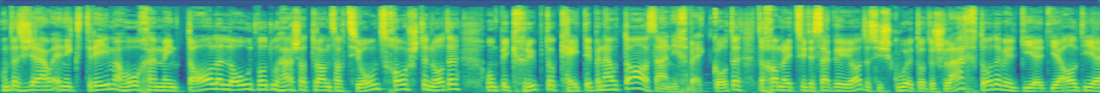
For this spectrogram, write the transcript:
Und das ist auch ein extrem hoher mentaler Load, den du hast an Transaktionskosten, oder? Und bei Krypto geht eben auch das eigentlich weg, oder? Da kann man jetzt wieder sagen, ja, das ist gut oder schlecht, oder? Weil die, die, all die,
